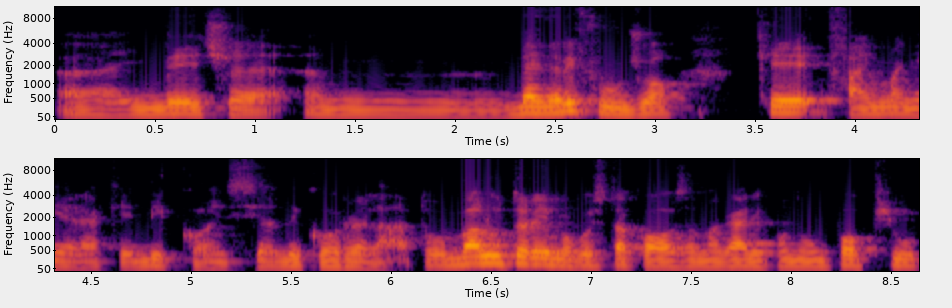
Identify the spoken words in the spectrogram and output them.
eh, invece um, bene rifugio, che fa in maniera che Bitcoin sia decorrelato. Valuteremo questa cosa magari con un po' più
